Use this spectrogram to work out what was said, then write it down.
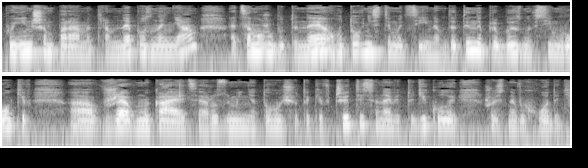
по іншим параметрам, не по знанням, а це може бути не готовність емоційна. В дитини приблизно в 7 років е, вже вмикається розуміння того, що таке вчитися, навіть тоді, коли щось не виходить.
